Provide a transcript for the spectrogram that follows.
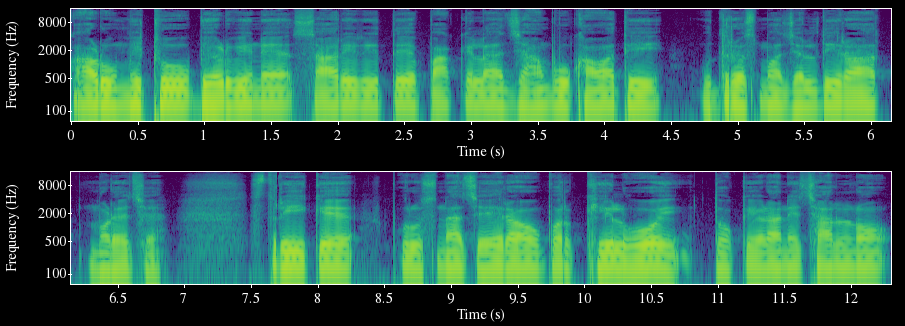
કાળું મીઠું ભેળવીને સારી રીતે પાકેલા જાંબુ ખાવાથી ઉધરસમાં જલ્દી રાહત મળે છે. સ્ત્રી કે પુરુષના ચહેરા ઉપર ખીલ હોય તો કેળાની છાલનો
